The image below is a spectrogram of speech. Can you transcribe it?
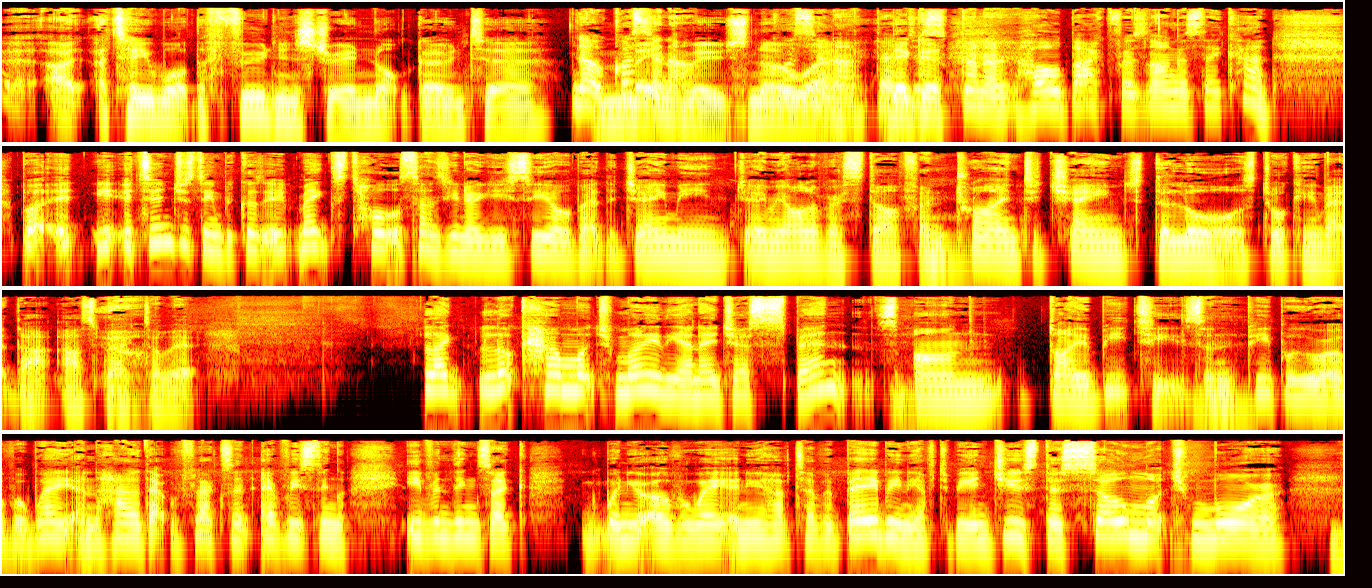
uh, I, I tell you what the food industry are not going to No, of course make they're not. moves no way They're, they're, just going to hold back for as long as they can. But it, it's interesting because it makes total sense. You know, you see all about the Jamie Jamie Oliver stuff Mm. and trying to change the laws, talking about that aspect of it. Like, look how much money the NHS spends Mm. on diabetes and people who are overweight, and how that reflects in every single, even things like when you're overweight and you have to have a baby and you have to be induced. There's so much more Mm.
